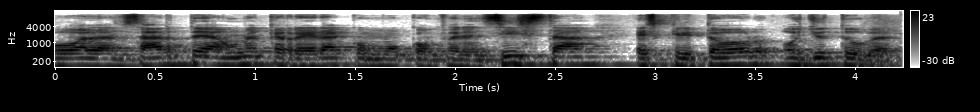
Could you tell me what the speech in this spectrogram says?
O a lanzarte a una carrera como conferencista, escritor o youtuber.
